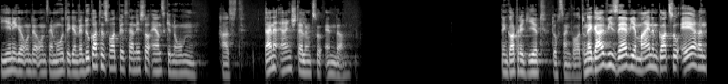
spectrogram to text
diejenigen unter uns ermutigen, wenn du Gottes Wort bisher nicht so ernst genommen hast, deine Einstellung zu ändern. Denn Gott regiert durch sein Wort. Und egal wie sehr wir meinen, Gott zu ehren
